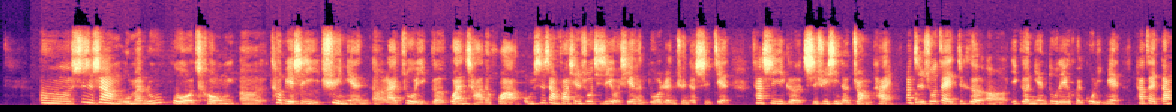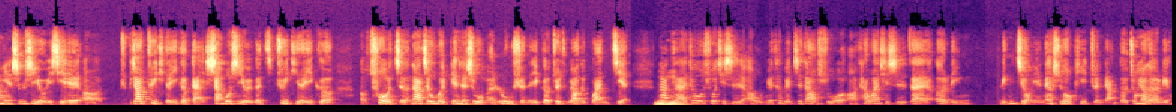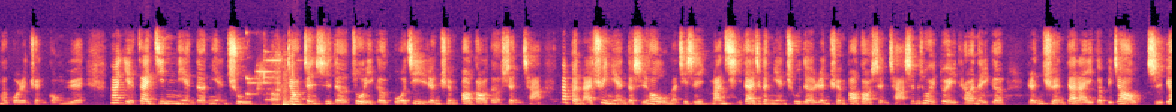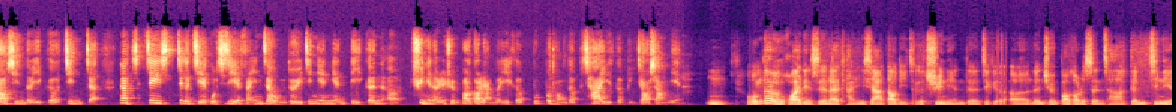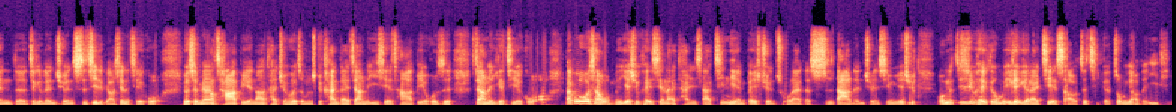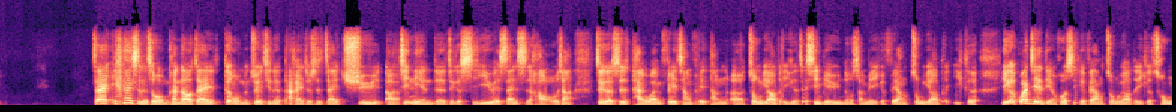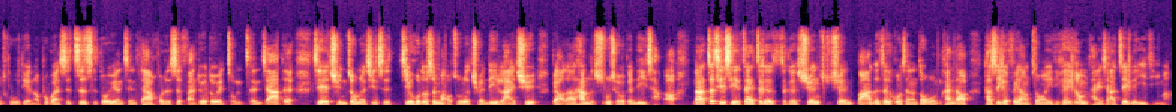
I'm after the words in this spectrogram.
呃，事实上，我们如果从呃，特别是以去年呃来做一个观察的话，我们事实上发现说，其实有些很多人权的事件，它是一个持续性的状态。那只是说，在这个呃一个年度的一个回顾里面，它在当年是不是有一些呃比较具体的一个改善，或是有一个具体的一个呃挫折，那就会变成是我们入选的一个最主要的关键。那再来就是说，其实呃，我们也特别知道说，呃，台湾其实在二零。零九年那个时候批准两个重要的联合国人权公约，那也在今年的年初，呃，比较正式的做一个国际人权报告的审查。那本来去年的时候，我们其实蛮期待这个年初的人权报告审查，是不是会对台湾的一个人权带来一个比较指标性的一个进展？那这这个结果其实也反映在我们对于今年年底跟呃去年的人权报告两个一个不不同的差异的比较上面。嗯，我们待会会花一点时间来谈一下，到底这个去年的这个呃人权报告的审查跟今年的这个人权实际的表现的结果有什么样的差别？那台权会怎么去看待这样的一些差别，或者是这样的一个结果？那不过我想，我们也许可以先来谈一下今年被选出来的十大人权新闻，也许我们继续可以跟我们一个一个来介绍这几个重要的议题。在一开始的时候，我们看到在跟我们最近的大概就是在去啊今年的这个十一月三十号，我想这个是台湾非常非常呃重要的一个在性别运动上面一个非常重要的一个一个关键点，或是一个非常重要的一个冲突点哦。不管是支持多元成家，或者是反对多元种成家的这些群众呢，其实几乎都是卯足了全力来去表达他们的诉求跟立场啊。那这其实也在这个整个选选拔的这个过程当中，我们看到它是一个非常重要议题，可以跟我们谈一下这个议题吗。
